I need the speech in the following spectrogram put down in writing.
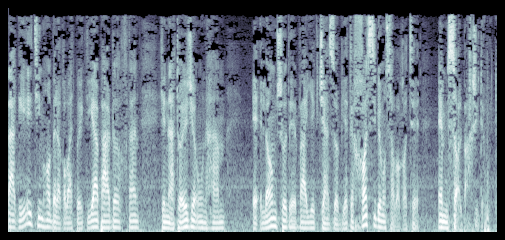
بقیه تیم ها به رقابت با یکدیگر پرداختن که نتایج اون هم اعلام شده و یک جذابیت خاصی به مسابقات امسال بخشیده بود.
